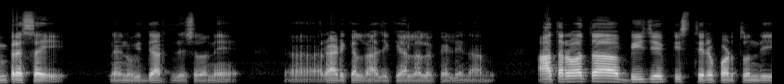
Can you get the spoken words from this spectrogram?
ఇంప్రెస్ అయ్యి నేను విద్యార్థి దశలోనే రాడికల్ రాజకీయాలలోకి వెళ్ళినాను. ఆ తర్వాత బీజేపీ స్థిరపడుతుంది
